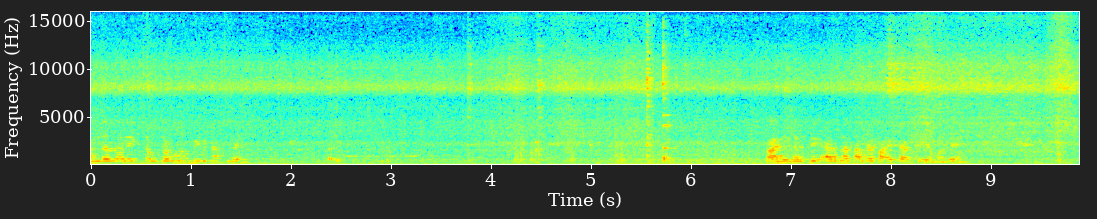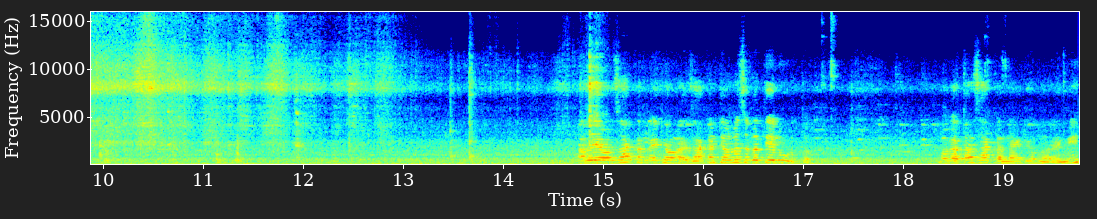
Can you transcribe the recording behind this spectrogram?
अंदाजाने एक चमचा भरून मीठ घातलंय. पाणी घालते अर्धा तांब्या पाणी टाकते यामध्ये. आता यावर झाकण नाही ठेवणार. झाकण ठेवलं सगळं तेल उडतं. मग आता झाकण नाही ठेवणार आहे मी.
